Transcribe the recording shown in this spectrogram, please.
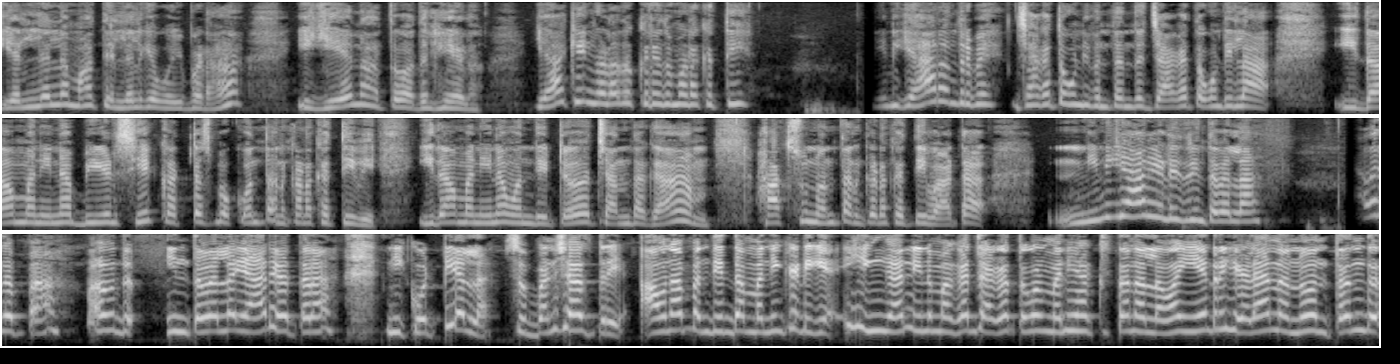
ಎಲ್ಲೆಲ್ಲ ಮಾತು ಎಲ್ಲೆಲ್ಲಿಗೆ ಒಯ್ಬೇಡ? ಈಗ ಏನಾತು ಅದನ್ನ ಹೇಳು. ಯಾಕೆ ಹಿಂಗೆ ಅಳೋದು ಕರೆಯೋದು ಮಾಡಕತ್ತಿ? ನಿನಗೆ ಯಾರಂದ್ರೆ ಬೇ? ಜಾಗ ತಗೊಂಡಿವಂತಂದ ಜಾಗ ತಗೊಂಡಿಲ್ಲ. ಇದ ಮನಿನ ಬೀಳ್ಸಿ ಕಟ್ಟಿಸ್ಬೇಕು ಅಂತ ಅನ್ಕೊಳಕತ್ತೀವಿ ಇದ ಮನಿನ ಒಂದಿಟ್ಟು ಚಂದಾಗ ಹಾಕ್ಸುನು ಅಂತ ಅನ್ಕೊಳಕತ್ತೀವಿ ಆಟ. ನಿನಗೆ ಯಾರು ಹೇಳಿದ್ರಿ ಇಂಥವೆಲ್ಲ? ಹೌದಪ್ಪ ಹೌದು. ಇಂಥವೆಲ್ಲ ಯಾರು ಹೇಳ್ತಾರ? ನೀ ಕೊಟ್ಟಿಯಲ್ಲ ಸುಬ್ಬನ್ ಶಾಸ್ತ್ರಿ. ಅವನ ಬಂದಿದ್ದ ಮನಿ ಕಡೆಗೆ ಹಿಂಗ ನಿನ್ನ ಮಗ ಜಾಗ ತಗೊಂಡ್ ಮನಿ ಹಾಕಿಸ್ತಾನಲ್ಲವ ಏನ್ರಿ ಹೇಳ ನಾನು ಅಂತಂದು.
